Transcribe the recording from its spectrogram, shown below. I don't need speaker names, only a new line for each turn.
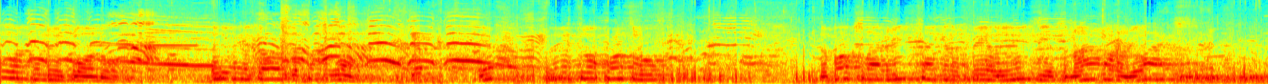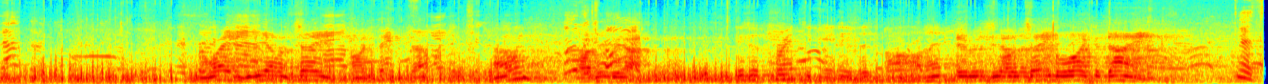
Anyone can do flyball. Even the guy with the funny hat.
Yep.
Yep, so that's all possible. The box loader is taking it fairly easy at the moment. Want to relax?
We're waiting for the other team, I think, don't we?
Are we?
I think we are.
Is it Trent again, is it? Oh, that
It was the other team, like a Dane.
